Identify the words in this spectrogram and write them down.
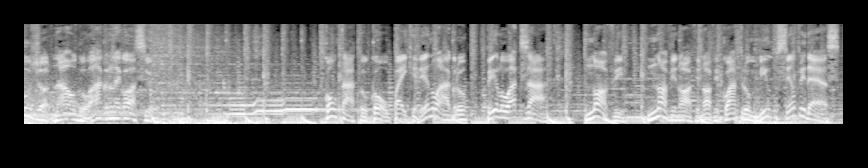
O Jornal do Agronegócio. Contato com o Pai Querer no Agro pelo WhatsApp 999941110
